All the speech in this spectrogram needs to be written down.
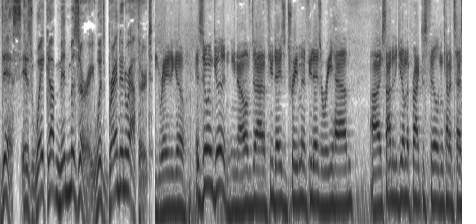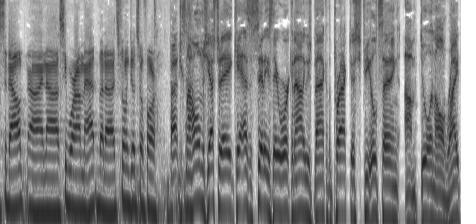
This is Wake Up Mid Missouri with Brandon Rathert. Ready to go. It's doing good. You know, I've had a few days of treatment, a few days of rehab. Uh, excited to get on the practice field and kind of test it out uh, and uh, see where I'm at, but uh, it's feeling good so far. Patrick Mahomes yesterday Kansas City as they were working out, he was back at the practice field saying, I'm doing all right.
